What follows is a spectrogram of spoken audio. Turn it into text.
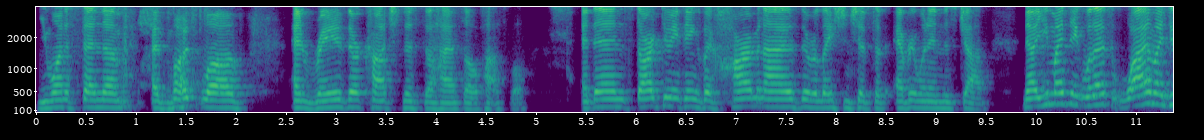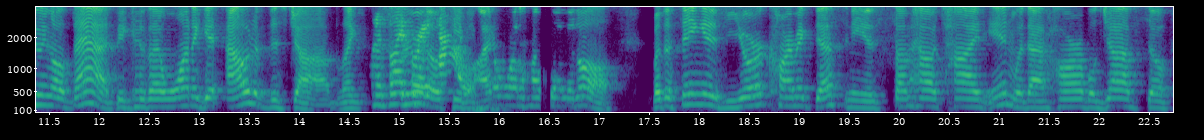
You want to send them as much love and raise their consciousness to the highest level possible. And then start doing things like harmonize the relationships of everyone in this job. Now you might think, well, that's why am I doing all that? Because I want to get out of this job. Like screw those out. people. I don't want to help them at all. But the thing is, your karmic destiny is somehow tied in with that horrible job. So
